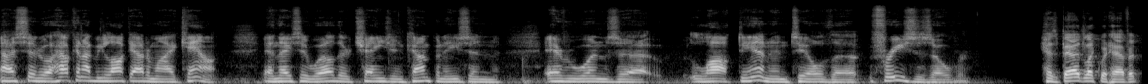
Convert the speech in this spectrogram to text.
I said, "Well, how can I be locked out of my account?" And they said, "Well, they're changing companies, and everyone's." Uh, locked in until the freeze is over. As bad luck would have it,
